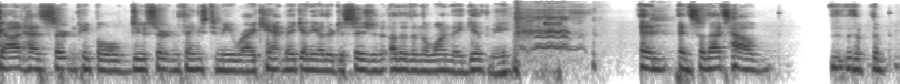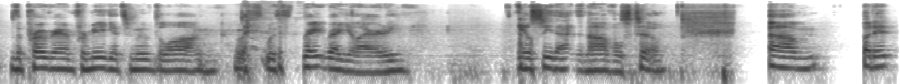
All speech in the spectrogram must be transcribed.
God has certain people do certain things to me where I can't make any other decision other than the one they give me, and and so that's how the, the the program for me gets moved along with, with great regularity. You'll see that in the novels too. Um, but it,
